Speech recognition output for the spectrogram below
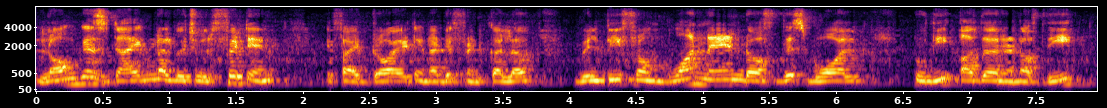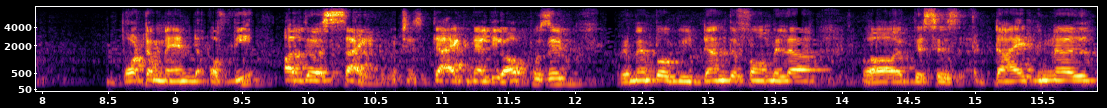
longest diagonal which will fit in, if I draw it in a different color, will be from one end of this wall to the other end of the bottom end of the other side, which is diagonally opposite. Remember, we've done the formula. Uh, this is a diagonal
